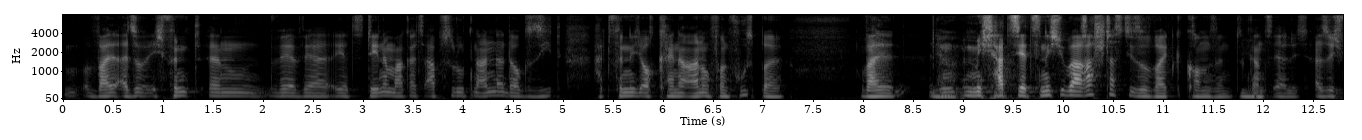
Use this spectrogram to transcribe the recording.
weil, also ich finde, ähm, wer, wer jetzt Dänemark als absoluten Underdog sieht, hat, finde ich, auch keine Ahnung von Fußball. Weil Ja. mich hat es jetzt nicht überrascht, dass die so weit gekommen sind, Mhm. ganz ehrlich. Also ich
